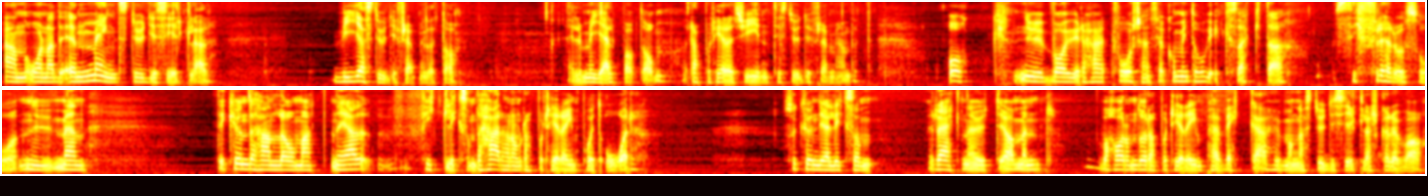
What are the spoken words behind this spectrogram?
anordnade en mängd studiecirklar. Via Studiefrämjandet då. Eller med hjälp av dem. Rapporterades ju in till Studiefrämjandet. Och nu var ju det här två år sedan så jag kommer inte ihåg exakta siffror och så nu men det kunde handla om att när jag fick liksom det här har de rapporterat in på ett år. Så kunde jag liksom räkna ut, ja men vad har de då rapporterat in per vecka? Hur många studiecirklar ska det vara?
